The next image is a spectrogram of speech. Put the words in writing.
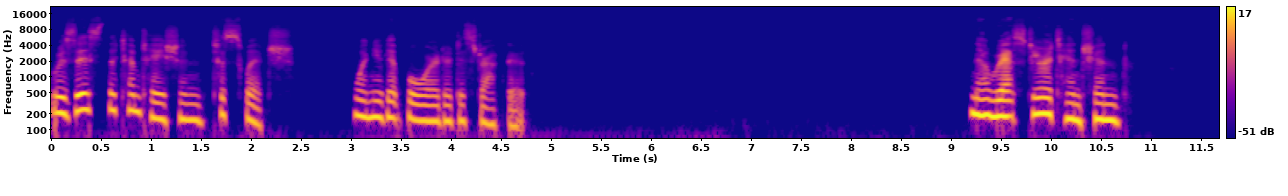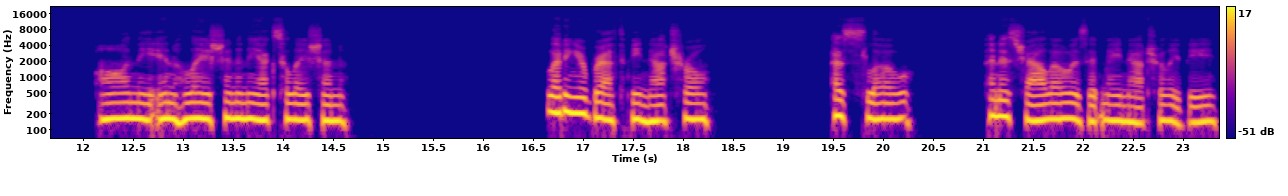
resist the temptation to switch when you get bored or distracted. Now rest your attention on the inhalation and the exhalation, letting your breath be natural, as slow and as shallow as it may naturally be.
